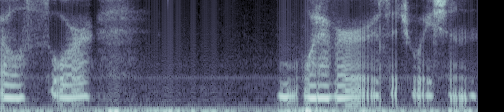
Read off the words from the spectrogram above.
else or whatever situation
